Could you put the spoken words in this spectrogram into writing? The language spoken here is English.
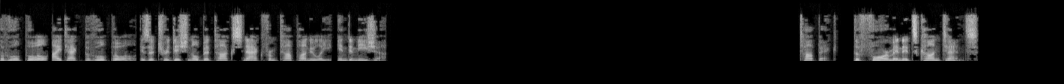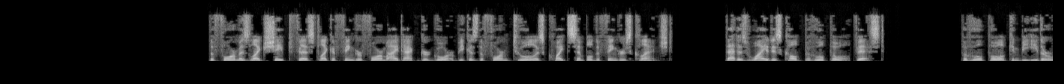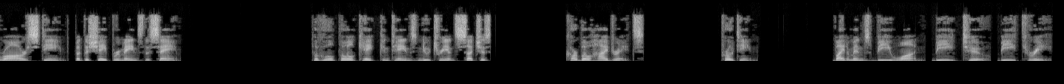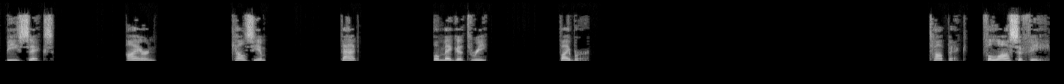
Pahulpoel is a traditional Batak snack from Tapanuli, Indonesia. The form and its contents The form is like shaped fist like a finger form itak gurgor because the form tool is quite simple the fingers clenched. That is why it is called pahulpoel fist. Pahulpoel can be either raw or steamed, but the shape remains the same. Pahulpoel cake contains nutrients such as carbohydrates, protein, vitamins B1, B2, B3, B6, iron, calcium, fat, omega-3, fiber. Philosophy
